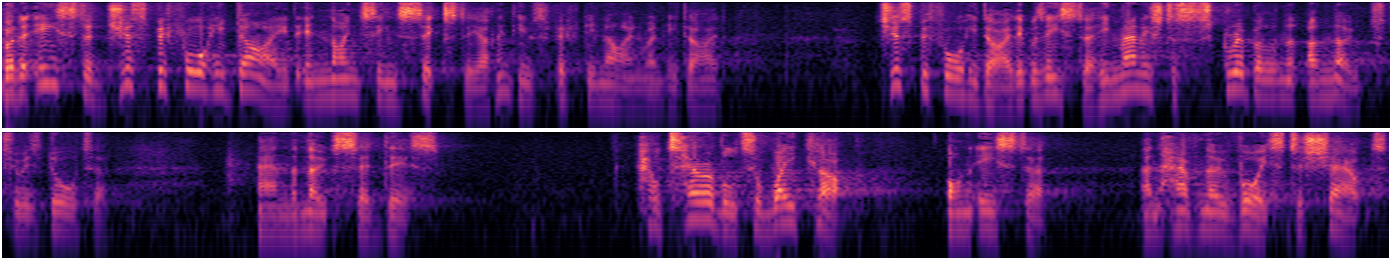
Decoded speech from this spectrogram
But at Easter, just before he died in 1960, I think he was 59 when he died, just before he died, it was Easter, he managed to scribble a note to his daughter. And the note said this How terrible to wake up on Easter and have no voice to shout,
